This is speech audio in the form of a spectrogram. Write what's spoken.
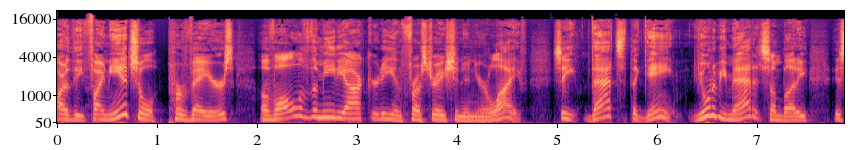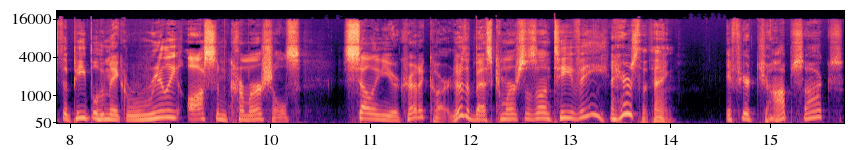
are the financial purveyors of all of the mediocrity and frustration in your life. See, that's the game. If you want to be mad at somebody, it's the people who make really awesome commercials selling you a credit card. They're the best commercials on TV. Now, here's the thing: if your job sucks,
